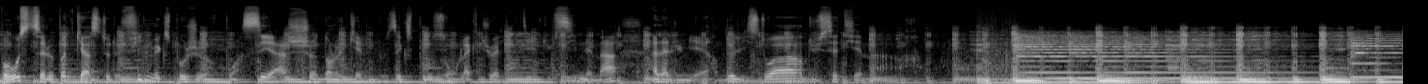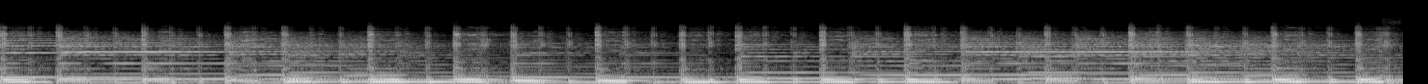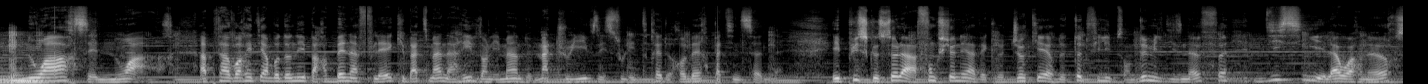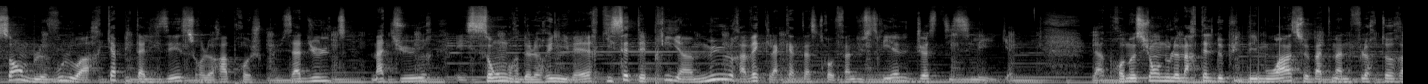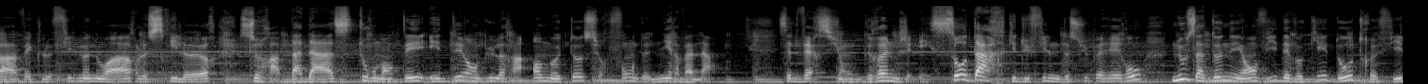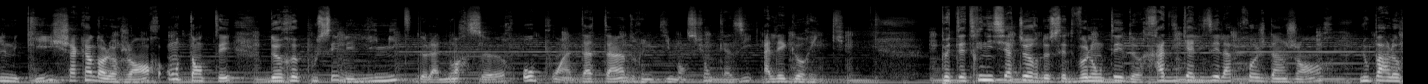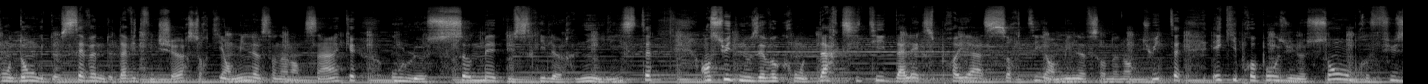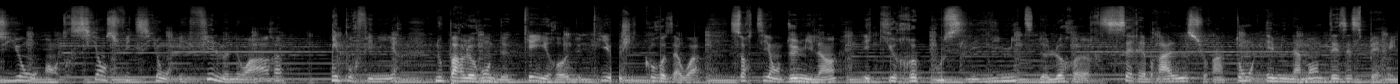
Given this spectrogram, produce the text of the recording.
Exposed, c'est le podcast de filmexposure.ch dans lequel nous exposons l'actualité du cinéma à la lumière de l'histoire du 7e art. Noir, c'est noir. Après avoir été abandonné par Ben Affleck, Batman arrive dans les mains de Matt Reeves et sous les traits de Robert Pattinson. Et puisque cela a fonctionné avec le Joker de Todd Phillips en 2019, DC et la Warner semblent vouloir capitaliser sur leur approche plus adulte, mature et sombre de leur univers qui s'était pris un mur avec la catastrophe industrielle Justice League. La promotion nous le martèle depuis des mois, ce Batman flirtera avec le film noir, le thriller, sera badass, tourmenté et déambulera en moto sur fond de Nirvana. Cette version grunge et so dark du film de super-héros nous a donné envie d'évoquer d'autres films qui, chacun dans leur genre, ont tenté de repousser les limites de la noirceur au point d'atteindre une dimension quasi allégorique. Peut-être initiateur de cette volonté de radicaliser l'approche d'un genre, nous parlerons donc de Seven de David Fincher, sorti en 1995, ou le sommet du thriller nihiliste. Ensuite, nous évoquerons Dark City d'Alex Proyas, sorti en 1998, et qui propose une sombre fusion entre science-fiction et film noir. Et pour finir, nous parlerons de Keiro de Kiyoshi Kurosawa, sorti en 2001 et qui repousse les limites de l'horreur cérébrale sur un ton éminemment désespéré.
